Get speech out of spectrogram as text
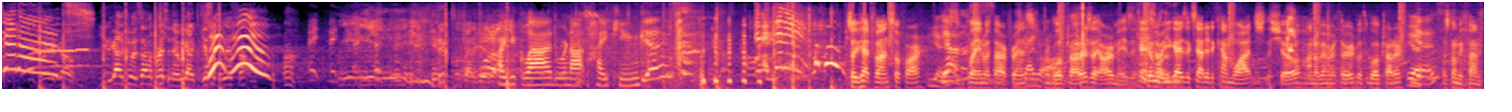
did you it. go. You gotta do a celebration there. We gotta get some of this. woo. Try to get it up. Are you glad we're not hiking? Yes. So you've had fun so far? Yeah. Playing with our friends, guys the are Globetrotters. They are amazing. Okay, so are you guys excited to come watch the show on November 3rd with the Globetrotters? Yes. It's gonna be fun.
